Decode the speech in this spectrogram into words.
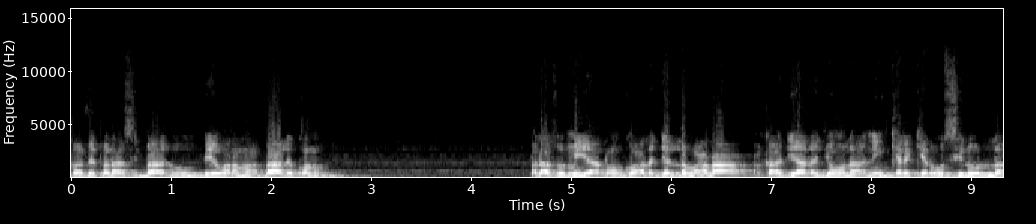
ka be palasi baalu bee warama baa le kono. Palaso miŋ ye a loŋ ko alla jalla wa ala a ka a di alla joŋo la aniŋ kerekeroo silolu la.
